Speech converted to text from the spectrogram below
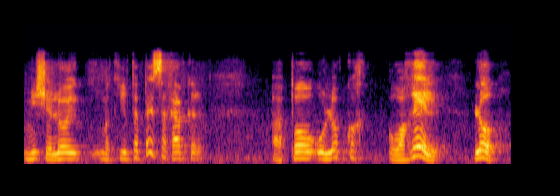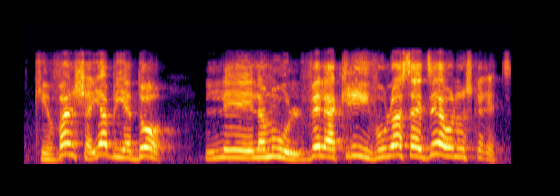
מי שלא מקריב את הפסח חייב כרת. פה הוא לא כל כך, הוא ערל, לא. כיוון שהיה בידו למול ולהקריב והוא לא עשה את זה, הוא אנוש כרת.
